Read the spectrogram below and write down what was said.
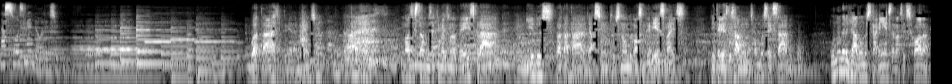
nas suas melhoras de vida. Boa tarde, primeiramente. Nós estamos aqui mais uma vez para reunidos para tratar de assuntos não do nosso interesse, mas de interesse dos alunos. Como vocês sabem, o número de alunos carentes da nossa escola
